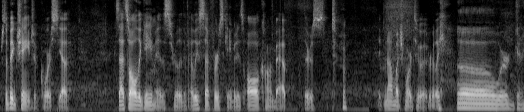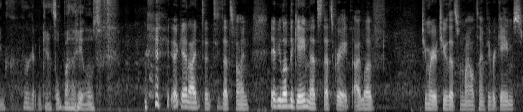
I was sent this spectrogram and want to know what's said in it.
it's a big change, of course. yeah. Because that's all the game is really. At least that first game, it is all combat. There's like, not much more to it, really. Oh, we're getting we're getting canceled by the Halos. Again, I t- t- that's fine. If you love the game, that's that's great. I love Tomb Raider 2. That's one of my all-time favorite games.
